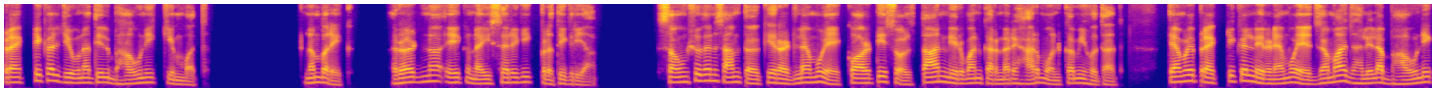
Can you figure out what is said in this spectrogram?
प्रॅक्टिकल जीवनातील भावनिक किंमत. नंबर एक रडणं एक नैसर्गिक प्रतिक्रिया. संशोधन सांगतं की रडल्यामुळे कॉर्टिसोल ताण निर्माण करणारे हार्मोन कमी होतात. त्यामुळे प्रॅक्टिकल निर्णयामुळे जमा झालेला भावनिक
